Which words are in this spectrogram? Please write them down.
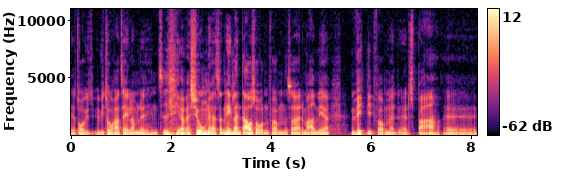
jeg tror, vi, vi to har talt om det i en tidligere version her, så er det en helt anden dagsorden for dem, og så er det meget mere vigtigt for dem at, at spare øh,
